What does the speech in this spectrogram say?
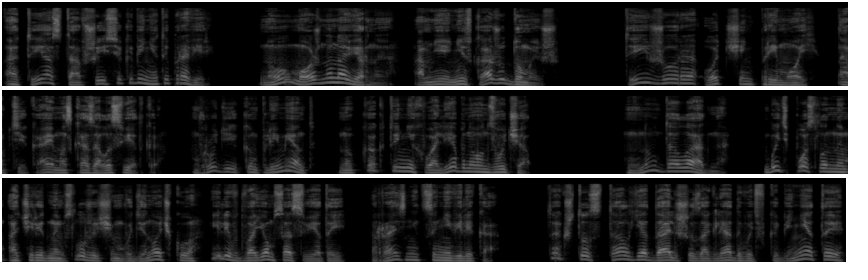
а ты оставшиеся кабинеты проверь». «Ну, можно, наверное. А мне не скажут, думаешь?» «Ты, Жора, очень прямой», — обтекаемо сказала Светка. Вроде и комплимент, но как-то нехвалебно он звучал. «Ну да ладно быть посланным очередным служащим в одиночку или вдвоем со Светой, разница невелика. Так что стал я дальше заглядывать в кабинеты,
